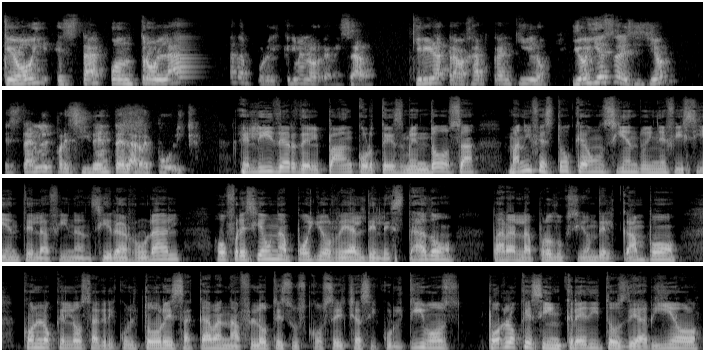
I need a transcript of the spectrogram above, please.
que hoy está controlada por el crimen organizado. Quiere ir a trabajar tranquilo. Y hoy esa decisión está en el presidente de la República. El líder del PAN, Cortés Mendoza, manifestó que aun siendo ineficiente la financiera rural, ofrecía un apoyo real del Estado para la producción del campo, con lo que los agricultores sacaban a flote sus cosechas y cultivos, por lo que sin créditos de avío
